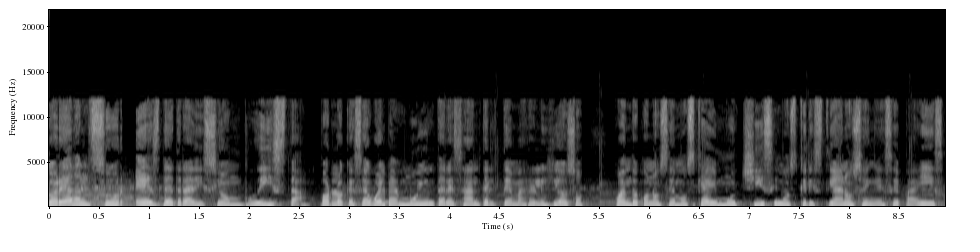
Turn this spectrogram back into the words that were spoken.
Corea del Sur es de tradición budista, por lo que se vuelve muy interesante el tema religioso cuando conocemos que hay muchísimos cristianos en ese país.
